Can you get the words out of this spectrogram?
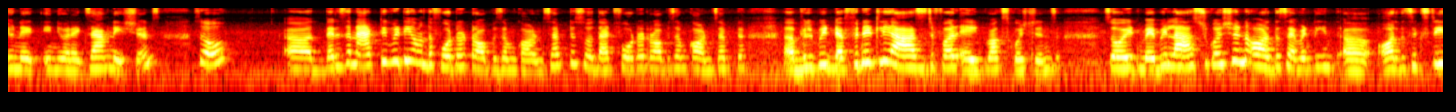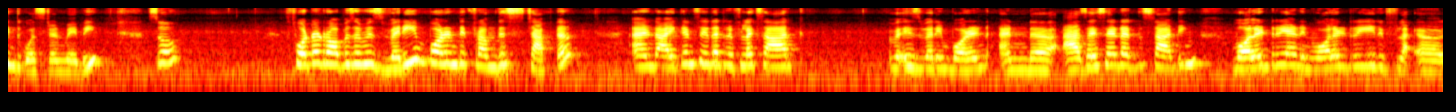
in, a, in your examinations. So uh, there is an activity on the phototropism concept so that phototropism concept uh, will be definitely asked for 8 marks questions so it may be last question or the 17th uh, or the 16th question maybe so phototropism is very important from this chapter. And i can say that reflex arc is very important. And uh, as i said at the starting voluntary and involuntary uh,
